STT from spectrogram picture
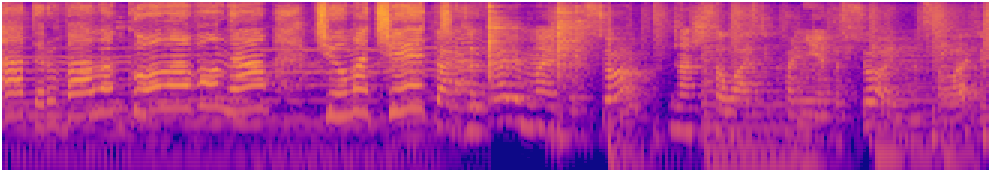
оторвала голову нам чумачить. Так, заправим мы это все. Наш салатик, а не это все, а именно салатик.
